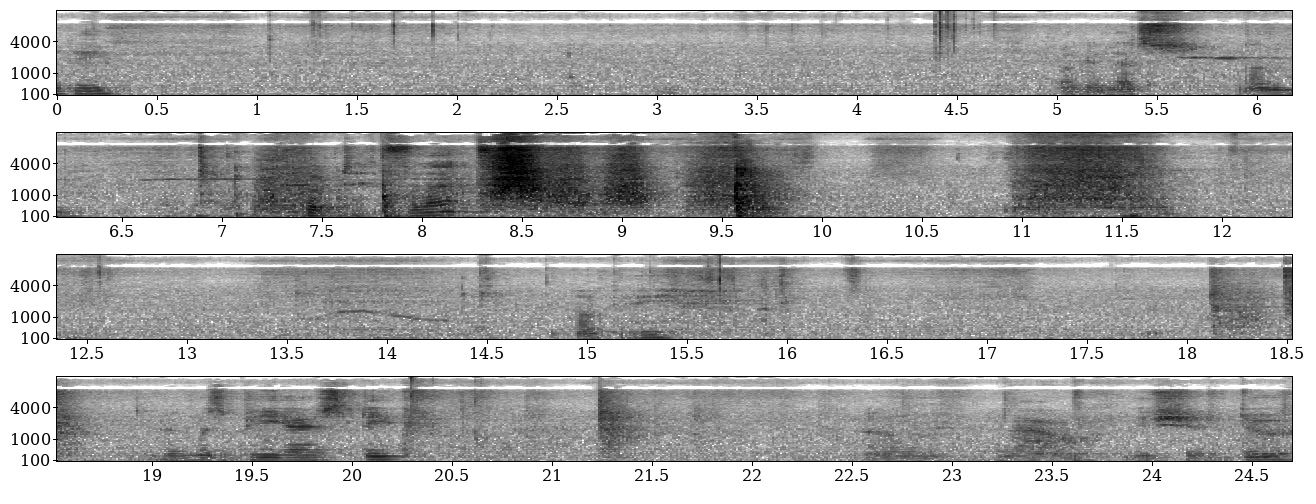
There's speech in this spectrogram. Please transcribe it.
Okay. Let's um, put it flat. Okay. Remove the PI stick. Um, now you should do.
